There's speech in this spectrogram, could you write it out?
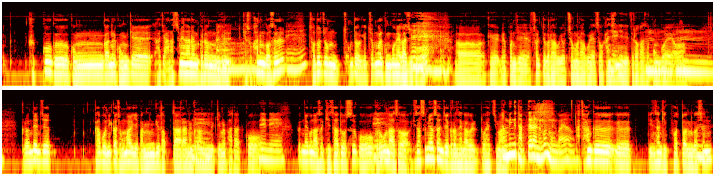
극구 그 공간을 공개하지 않았으면 하는 그런 아. 얘기를 계속 하는 것을 네. 저도 좀, 좀 더 이렇게 정말 궁금해가지고, 네. 어, 그몇 번 이제 설득을 하고 요청을 하고 해서 간신히 네. 들어가서 음, 본 거예요. 음. 그런데 이제 가 보니까 정말 이게 박민규답다라는 그런 네. 느낌을 받았고, 네네. 끝내고 나서 기사도 쓰고, 네. 그러고 나서 기사 쓰면서 이제 그런 생각을 또 했지만. 박민규답다라는 건 뭔가요? 가장 그, 그 인상 깊었던 것은 음.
